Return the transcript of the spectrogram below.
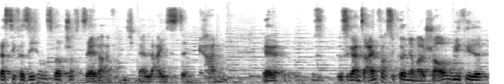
dass die Versicherungswirtschaft selber einfach nicht mehr leisten kann. Ja, das ist ganz einfach. Sie können ja mal schauen, wie viel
